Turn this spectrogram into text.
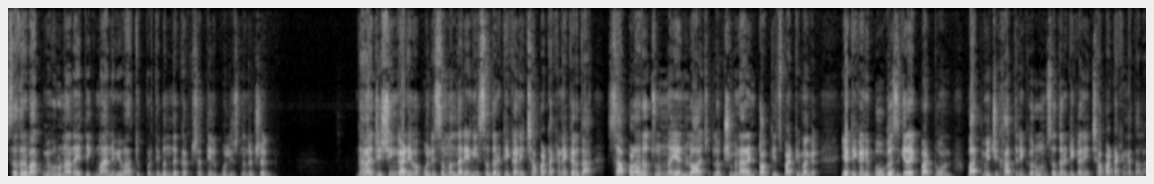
सदर बातमीवरून अनैतिक मानवी वाहतूक प्रतिबंध कक्षातील पोलीस निरीक्षक धनाजी शिंगाडे व पोलीस अंमलदार यांनी सदर ठिकाणी छापा टाकण्याकरता सापळा रचून नयन लॉज लक्ष्मीनारायण टॉकीज पाठीमागं या ठिकाणी बोगस गिरायक पाठवून बातमीची खात्री करून सदर ठिकाणी छापा टाकण्यात आला.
